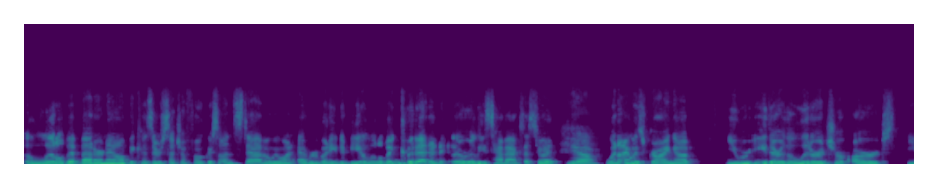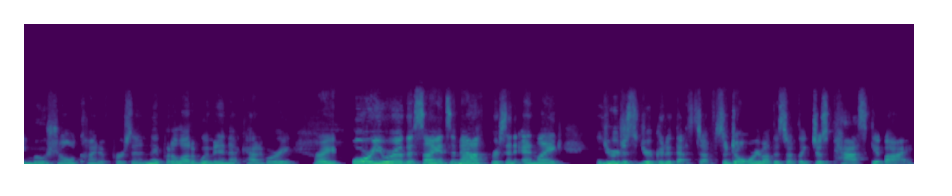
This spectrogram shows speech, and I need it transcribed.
a little bit better now because there's such a focus on STEM and we want everybody to be a little bit good at it or at least have access to it. Yeah. When I was growing up, you were either the literature, art, emotional kind of person. They put a lot of women in that category. Right. Or you were the science and math person and like you're just you're good at that stuff. So don't worry about this stuff. Like just pass, get by.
